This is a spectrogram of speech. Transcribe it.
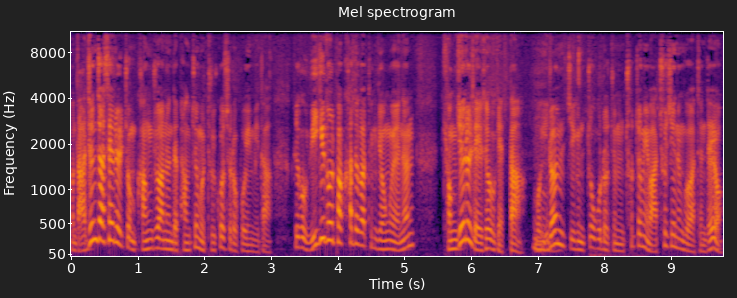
낮은 자세를 좀 강조하는 데 방점을 둘 것으로 보입니다. 그리고 위기 돌파 카드 같은 경우에는 경제를 내세우겠다. 뭐 음. 이런 지금 쪽으로 좀 초점이 맞춰지는 것 같은데요.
